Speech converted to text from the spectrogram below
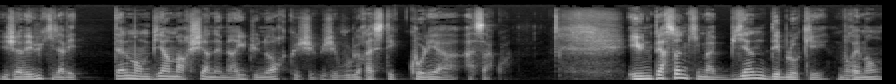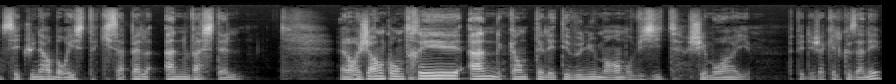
j'avais vu qu'il avait tellement bien marché en Amérique du Nord que j'ai voulu rester collé à, à ça. Quoi. Et une personne qui m'a bien débloqué, vraiment, c'est une herboriste qui s'appelle Anne Vastel. Alors j'ai rencontré Anne quand elle était venue me rendre visite chez moi, il fait déjà quelques années,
